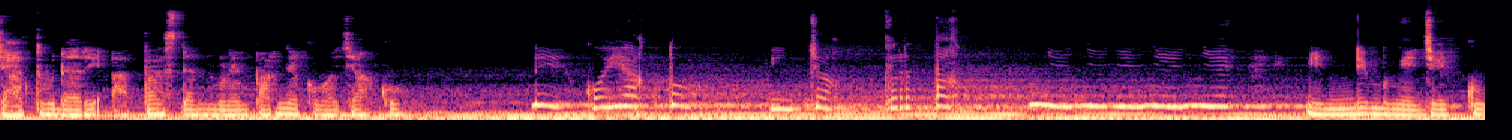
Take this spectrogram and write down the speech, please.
jatuh dari atas dan melemparnya ke wajahku. Nih, koyak tuh. Injak, gertak. Nye. Indi mengejekku.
